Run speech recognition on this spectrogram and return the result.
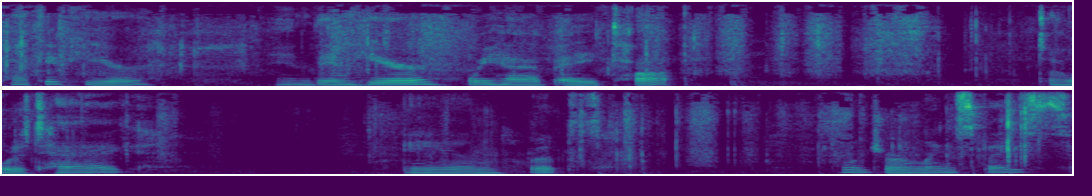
Pocket here, and then here we have a top to hold a tag, and whoops, more journaling space.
